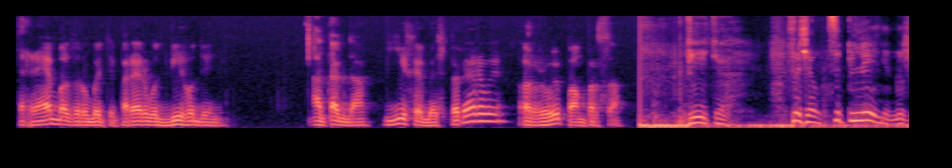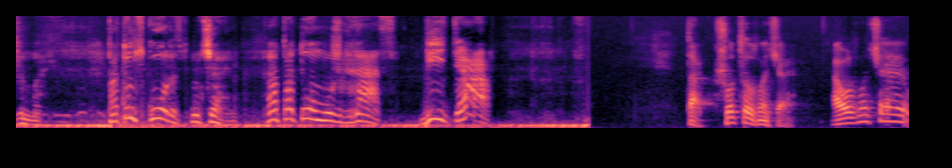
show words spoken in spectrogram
Треба зробити перерву 2 години. А так да, їхай без перерви, рви памперса. Витя, сначала цепление нажимай, потом скорость включаем, а потом уж газ. Витя! Так, що це означає? А означає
